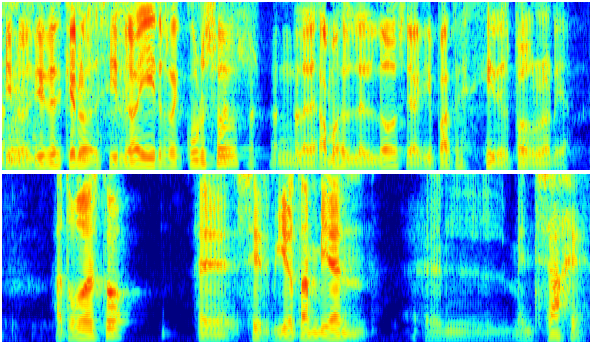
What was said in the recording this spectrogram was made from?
Si nos dices que no, si no hay recursos, le dejamos el del 2 y aquí paz y después gloria. A todo esto eh, sirvió también el mensaje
